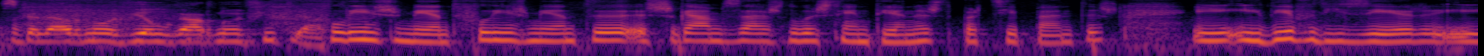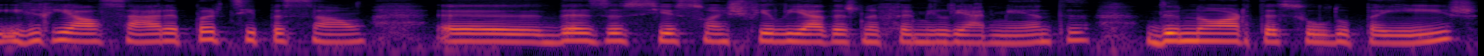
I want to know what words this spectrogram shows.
se calhar não havia lugar no anfiteatro. Felizmente, felizmente chegámos às duas centenas de participantes e, e devo dizer e, e realçar a participação uh, das associações filiadas na Familiarmente, de norte a sul do país,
